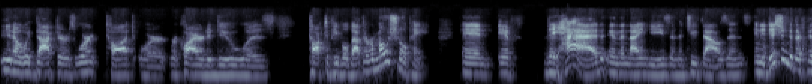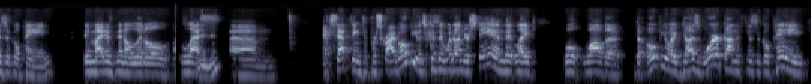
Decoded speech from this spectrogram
You know, what doctors weren't taught or required to do was talk to people about their emotional pain. And if they had in the 90s and the 2000s, in addition to their physical pain, they might have been a little less mm-hmm. um, accepting to prescribe opioids because they would understand that, like, well, while the the opioid does work on the physical pain,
